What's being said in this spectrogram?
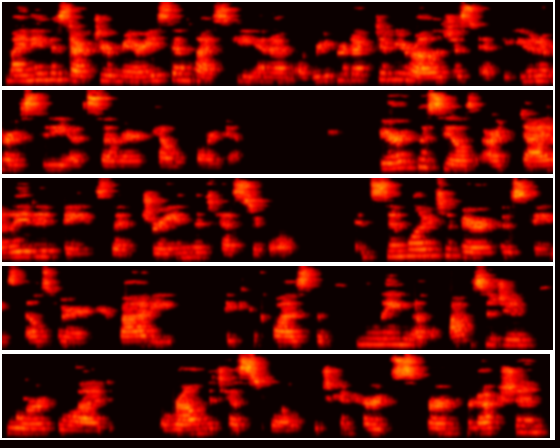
My name is Dr. Mary Samplaski, and I'm a reproductive urologist at the University of Southern California. Varicocele are dilated veins that drain the testicle, and similar to varicose veins elsewhere in your body, it can cause the pooling of oxygen poor blood around the testicle, which can hurt sperm production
